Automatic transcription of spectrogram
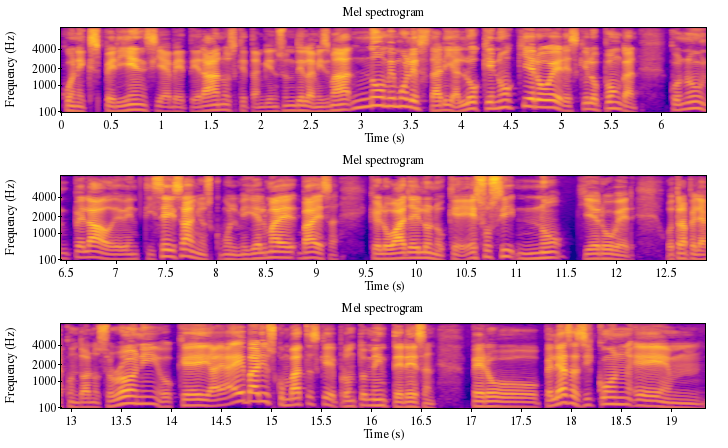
con experiencia, veteranos que también son de la misma no me molestaría. Lo que no quiero ver es que lo pongan con un pelado de 26 años como el Miguel Baeza, que lo vaya y lo noquee. Eso sí, no quiero ver. Otra pelea con Donald Cerrone, ok. Hay, varios combates que de pronto me interesan, pero peleas así con... Em,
